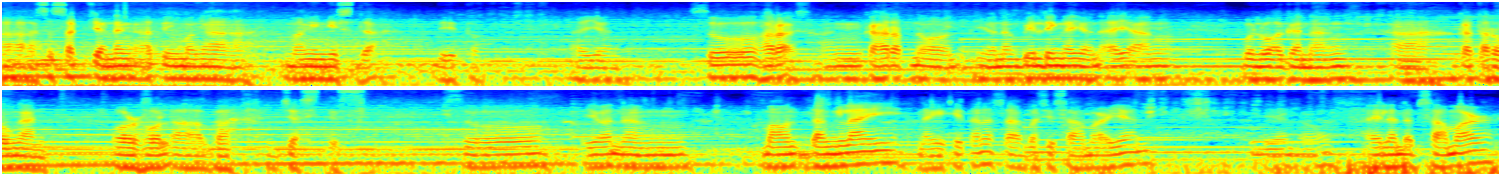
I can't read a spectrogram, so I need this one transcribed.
uh, sasakyan ng ating mga mangingisda dito. Ayun so harap, ang kaharap noon yun ang building na yun ay ang bulwagan ng uh, katarungan or Hall of uh, Justice. So yun ang Mount Danglay. Nakikita na sa Basi Samar yan. Yan oh, Island of Samar.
